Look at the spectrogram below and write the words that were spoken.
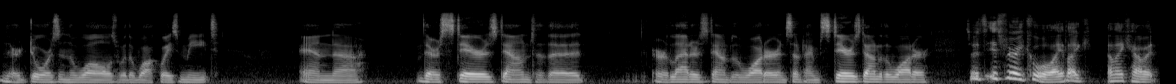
there are doors in the walls where the walkways meet, and uh, there are stairs down to the, or ladders down to the water, and sometimes stairs down to the water. So it's it's very cool. I like I like how it.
